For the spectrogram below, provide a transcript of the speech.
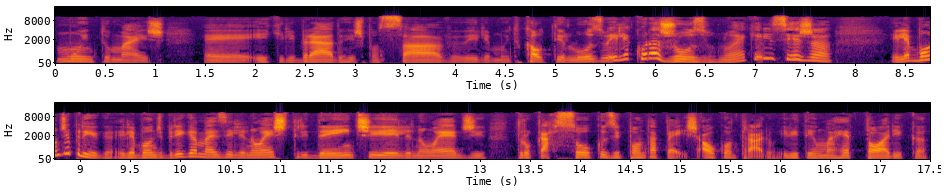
muito mais é, equilibrado, responsável, ele é muito cauteloso, ele é corajoso, não é que ele seja. Ele é bom de briga, ele é bom de briga, mas ele não é estridente, ele não é de trocar socos e pontapés. Ao contrário, ele tem uma retórica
